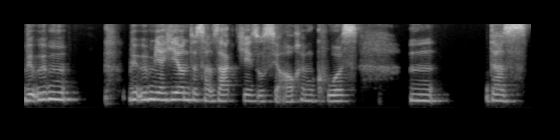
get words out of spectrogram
Wir üben, wir üben ja hier, und das sagt Jesus ja auch im Kurs, hm, dass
